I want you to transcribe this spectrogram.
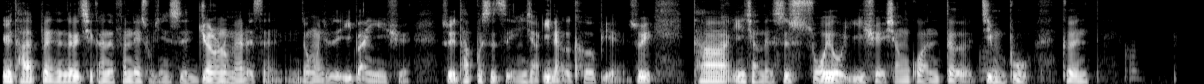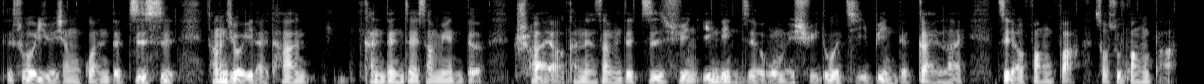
因为它本身这个期刊的分类属性是 General Medicine，中文就是一般医学，所以它不是只影响一两个科别，所以它影响的是所有医学相关的进步跟所有医学相关的知识。长久以来，它刊登在上面的 trial，刊登上面的资讯，引领着我们许多疾病的 guideline、治疗方法、手术方法、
